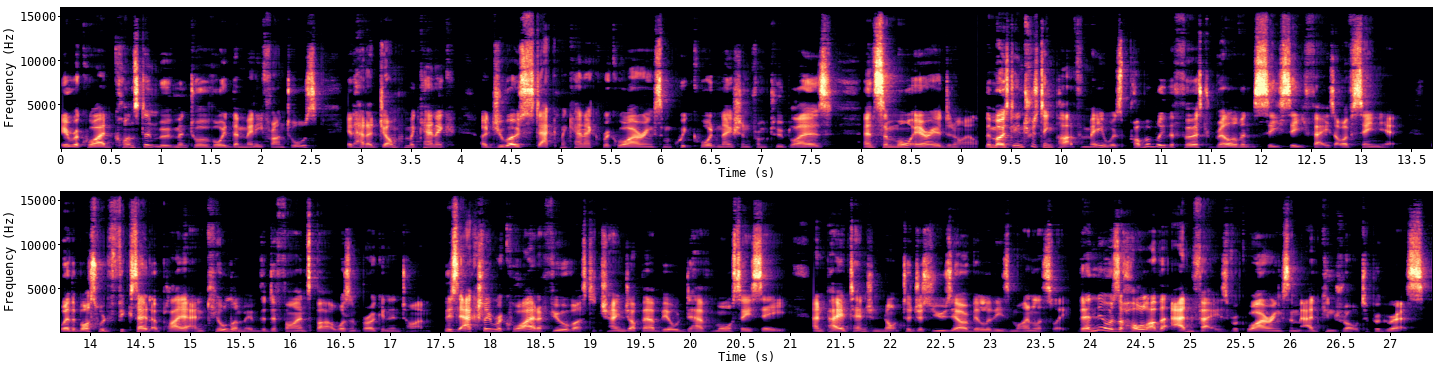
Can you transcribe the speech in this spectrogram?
It required constant movement to avoid the many frontals, it had a jump mechanic, a duo stack mechanic requiring some quick coordination from two players, and some more area denial. The most interesting part for me was probably the first relevant CC phase I've seen yet, where the boss would fixate a player and kill them if the Defiance bar wasn't broken in time. This actually required a few of us to change up our build to have more CC, and pay attention not to just use our abilities mindlessly. Then there was a whole other ad phase requiring some ad control to progress,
